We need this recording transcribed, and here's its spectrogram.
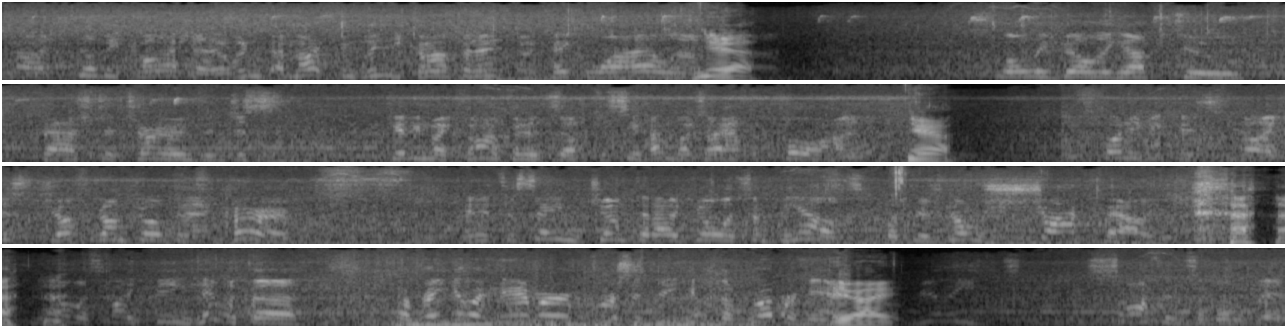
you know, I'd still be cautious. I wouldn't, I'm not completely confident. It would take a while of Yeah. slowly building up to faster turns and just getting my confidence up to see how much I have to pull on it. Yeah. It's funny because you know I just jumped, jumped over that curb, and it's the same jump that I'd go with something else, but there's no shock value. you know, it's like being hit with a, a regular hammer versus being hit with a rubber hammer. You're right. It really softens a little bit.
